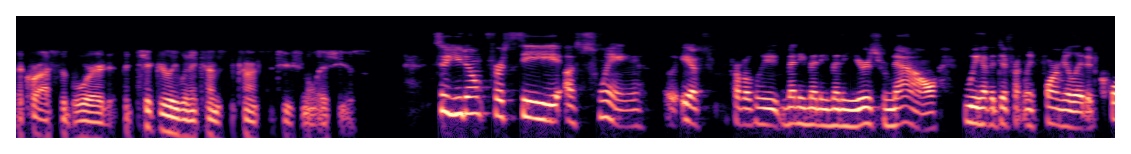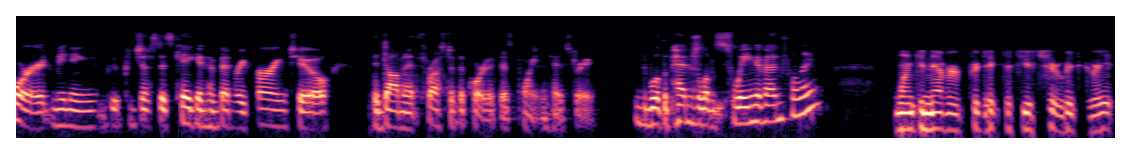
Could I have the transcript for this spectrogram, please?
across the board, particularly when it comes to constitutional issues. So you don't foresee a swing if probably many, many, many years from now, we have a differently formulated court, meaning Justice Kagan have been referring to the dominant thrust of the court at this point in history. Will the pendulum swing eventually? One can never predict the future with great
